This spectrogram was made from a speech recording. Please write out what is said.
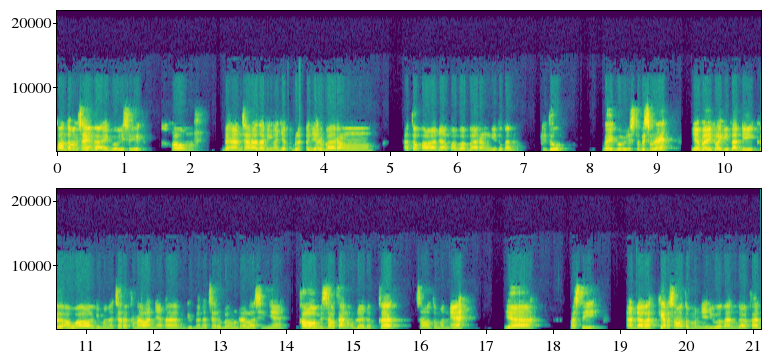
teman-teman saya nggak egois sih. Kalau dengan cara tadi ngajak belajar bareng atau kalau ada apa-apa bareng gitu kan itu nggak egois. Tapi sebenarnya ya balik lagi tadi ke awal gimana cara kenalannya kan gimana cara bangun relasinya kalau misalkan udah dekat sama temennya ya pasti adalah care sama temennya juga kan nggak akan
